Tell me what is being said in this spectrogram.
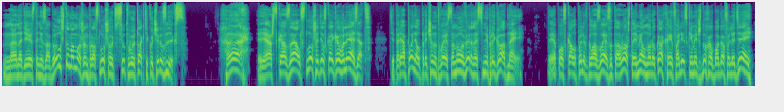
Но я надеюсь, ты не забыл, что мы можем прослушивать всю твою тактику через Ликс?» «Ха, я ж сказал, слушайте, сколько влезет! Теперь я понял причину твоей самоуверенности непригодной. Ты пускал пыль в глаза из-за того, что имел на руках хайфалийский меч духов богов и людей,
